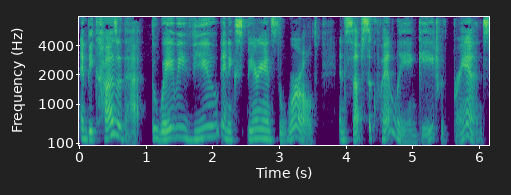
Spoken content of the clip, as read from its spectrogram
And because of that, the way we view and experience the world and subsequently engage with brands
